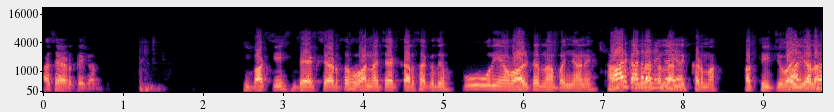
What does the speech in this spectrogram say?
ਆ ਸਾਈਡ ਤੇ ਕਰ। ਬਾਕੀ ਬੈਕ ਸਾਈਡ ਤੋਂ ਹਵਾਨਾ ਚੈੱਕ ਕਰ ਸਕਦੇ ਹੋ ਪੂਰੀਆਂ ਵਾਲਟਲ ਨਾ ਪਈਆਂ ਨੇ। ਬਾਹਰ ਕੱਢ ਕੱਲਾ ਯਾਰ। ਨਿਖੜਮਾ। ਹੱਥੀ ਚਵਾਈ ਵਾਲਾ। ਲੈ,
